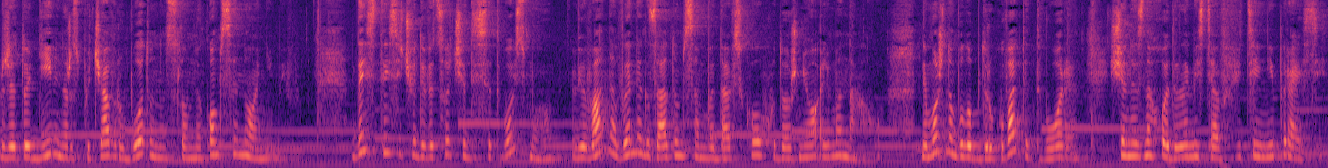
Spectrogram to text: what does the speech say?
Вже тоді він розпочав роботу над словником синонімів. Десь 1968-го в Івана виник задум самвидавського художнього альманаху, де можна було б друкувати твори, що не знаходили місця в офіційній пресі,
